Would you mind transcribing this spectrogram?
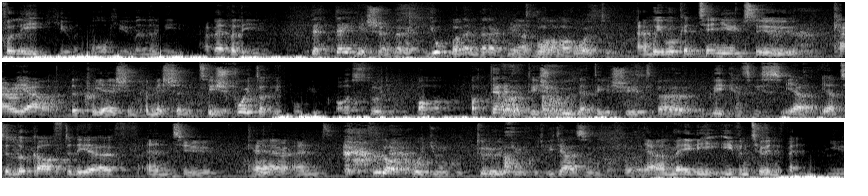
fully human, more human than we have ever been. de teljes emberek, jobban emberek, mint Yeah. valaha voltunk. And we will continue to carry out the creation commission to És folytatni fogjuk azt, hogy a, a teremtés küldetését uh, véghez visszük. yeah, yeah, to look after the earth and to care and Uralkodjunk, hogy törődjünk, hogy vigyázzunk a földre. yeah, maybe even to invent new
